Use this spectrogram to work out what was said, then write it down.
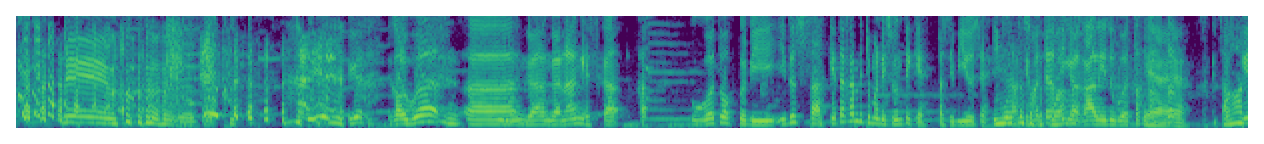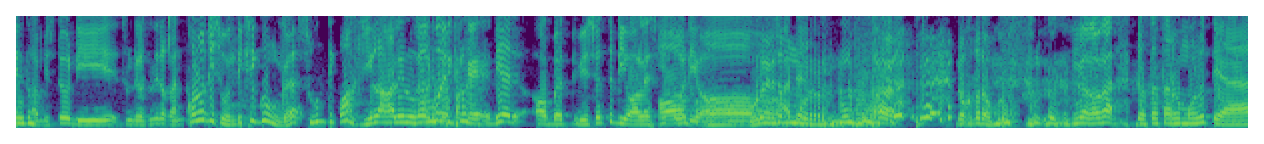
Nih. Nggak, Kalau gue eh, nggak nggak nangis kak. Gue tuh waktu di itu sakit kita kan cuma disuntik ya pas di bius ya. Iya, sakit tuh tiga kali tuh gue tek tek Iya, tek. iya. banget Sakit itu. habis itu disentil-sentil kan. kalau disuntik sih gue enggak Suntik. Wah gila kali lu. Enggak gue pakai dia obat biasanya tuh dioles gitu. Oh di oh. Gue udah disembur. Dokter om. Enggak kalau enggak dokter taruh mulut ya.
